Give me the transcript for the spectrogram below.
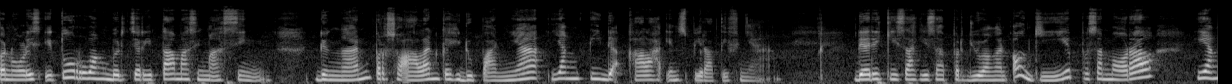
penulis itu ruang bercerita masing-masing dengan persoalan kehidupannya yang tidak kalah inspiratifnya. Dari kisah-kisah perjuangan Ogi, pesan moral Yang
